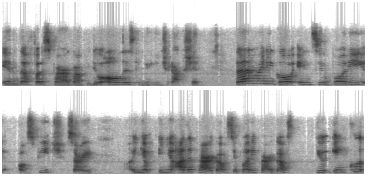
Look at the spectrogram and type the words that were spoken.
in the first paragraph. You do all this in your introduction. Then when you go into body of speech, sorry, in your in your other paragraphs, your body paragraphs, you include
